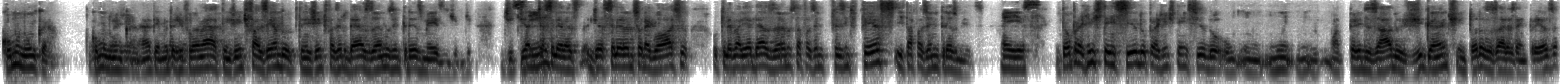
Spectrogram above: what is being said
como nunca, como nunca, né? Tem muita gente falando, ah, tem gente fazendo, tem gente fazendo 10 anos em 3 meses de, de, de, de, acelerando, de acelerando seu negócio, o que levaria 10 anos, tá fazendo, fez, fez e está fazendo em 3 meses. É isso. Então, para a gente tem sido, para a gente tem sido um, um, um, aprendizado gigante em todas as áreas da empresa.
